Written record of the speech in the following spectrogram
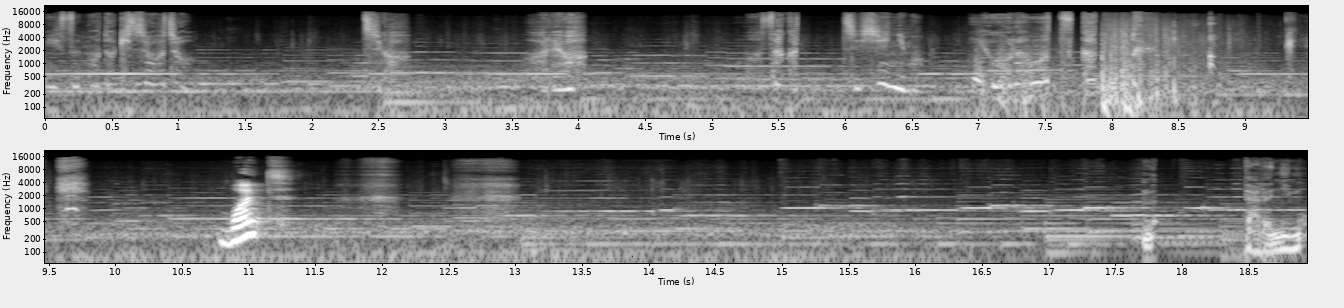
水もどき少女違うあれはまさか自身にも洋蘭を使って What? 誰にも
